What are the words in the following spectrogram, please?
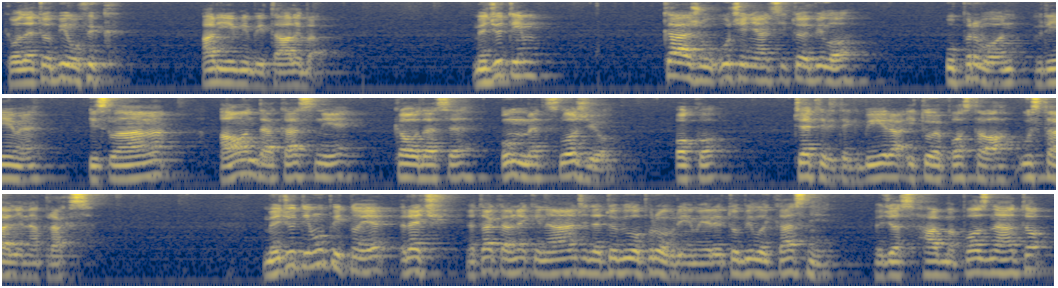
Kao da je to bio fik Ali ibn Abi Taliba. Međutim, kažu učenjaci, to je bilo u prvo vrijeme Islama, a onda kasnije kao da se ummet složio oko četiri tekbira i to je postala ustaljena praksa. Međutim, upitno je reći na takav neki način da je to bilo prvo vrijeme, jer je to bilo i kasnije među ashabima poznato,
